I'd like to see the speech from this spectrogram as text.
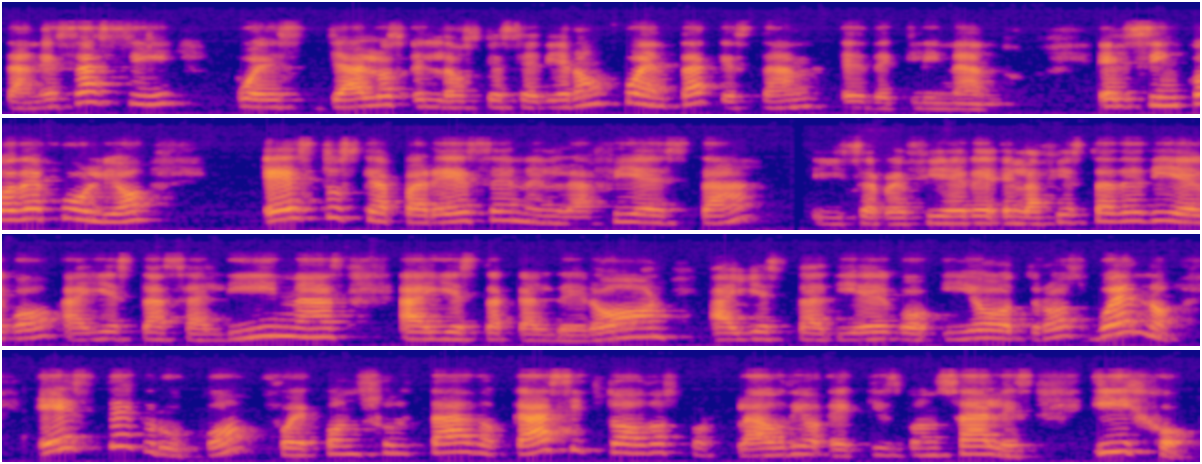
Tan es así, pues ya los, los que se dieron cuenta que están eh, declinando. El 5 de julio, estos que aparecen en la fiesta, y se refiere en la fiesta de Diego, ahí está Salinas, ahí está Calderón, ahí está Diego y otros. Bueno, este grupo fue consultado casi todos por Claudio X González, hijo,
